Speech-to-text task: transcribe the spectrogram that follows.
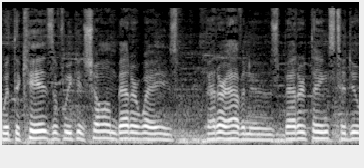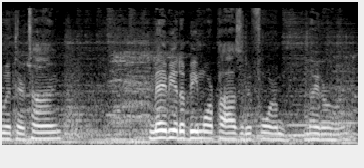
With the kids, if we can show them better ways, better avenues, better things to do with their time, maybe it'll be more positive for them later on.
